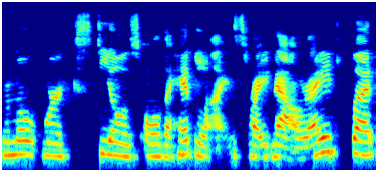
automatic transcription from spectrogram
Remote work steals all the headlines right now right? But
